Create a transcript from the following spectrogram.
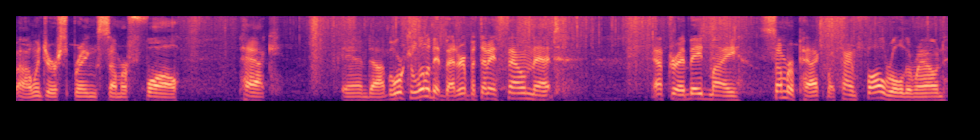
uh, winter, spring, summer, fall pack. And um, it worked a little bit better, but then I found that after I made my summer pack, by time fall rolled around,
